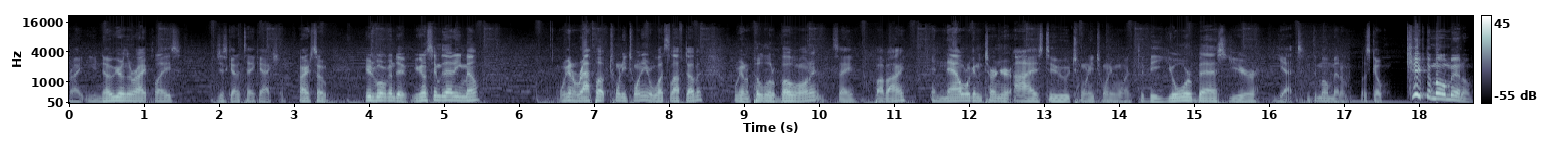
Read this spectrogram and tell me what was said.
right? You know you're in the right place. You just got to take action. All right, so here's what we're going to do you're going to send me that email. We're going to wrap up 2020 or what's left of it. We're going to put a little bow on it, say bye bye. And now we're going to turn your eyes to 2021 to be your best year yet. Keep the momentum. Let's go. Keep the momentum.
